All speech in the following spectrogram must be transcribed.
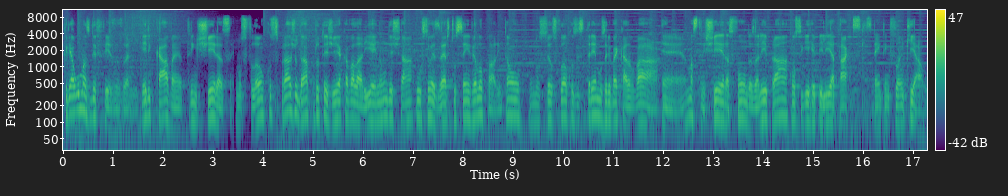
criar algumas defesas ali. Ele cava trincheiras nos flancos para ajudar a proteger a cavalaria e não deixar o seu exército ser envelopado. Então, nos seus flancos extremos, ele vai cavar é, umas trincheiras fundas ali para conseguir repelir ataques que tentem flanqueá-lo.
